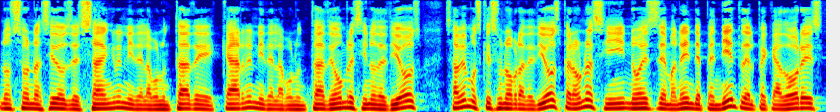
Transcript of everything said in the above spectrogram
no son nacidos de sangre, ni de la voluntad de carne, ni de la voluntad de hombre, sino de Dios. Sabemos que es una obra de Dios, pero aún así no es de manera independiente del pecador, es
